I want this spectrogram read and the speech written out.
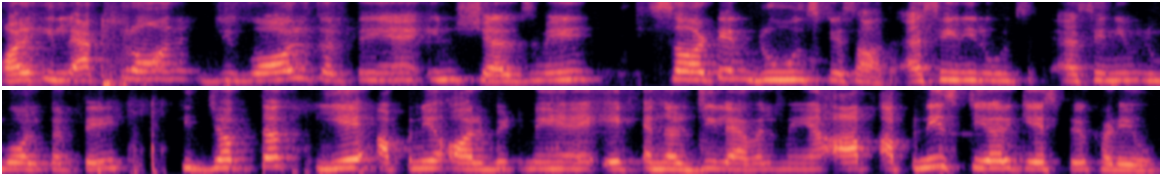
और इलेक्ट्रॉन रिवॉल्व करते हैं इन शेल्स में सर्टेन रूल्स के साथ। ऐसे नहीं रूल्स ऐसे नहीं रिवॉल्व करते कि जब तक ये अपने ऑर्बिट में है, एक एनर्जी लेवल में है, आप अपने स्टेयर केस पे खड़े हो,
